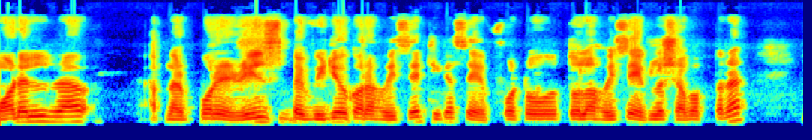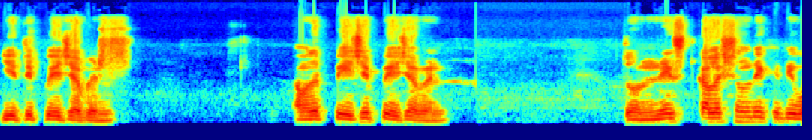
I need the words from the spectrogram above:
মডেলরা আপনার পরে রিলস বা ভিডিও করা হয়েছে, ঠিক আছে? ফটো তোলা হয়েছে, এগুলো সব আপনারা ইয়েতে পেয়ে যাবেন। আমাদের পেজে পেয়ে যাবেন। তো নেক্সট কালেকশন দেখে দিব।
